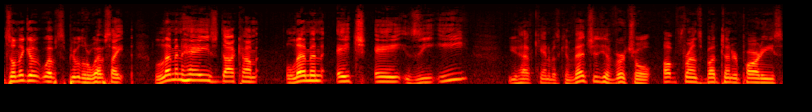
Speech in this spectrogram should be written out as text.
So they go people to the website lemonhaze.com, lemon, H A Z E. You have cannabis conventions, you have virtual upfronts, bud tender parties,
